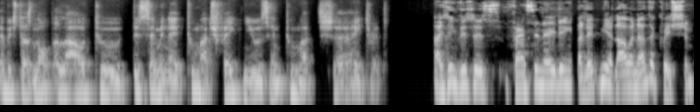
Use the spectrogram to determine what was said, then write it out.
uh, which does not allow to disseminate too much fake news and too much uh, hatred. I think this is fascinating. But let me allow another question.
